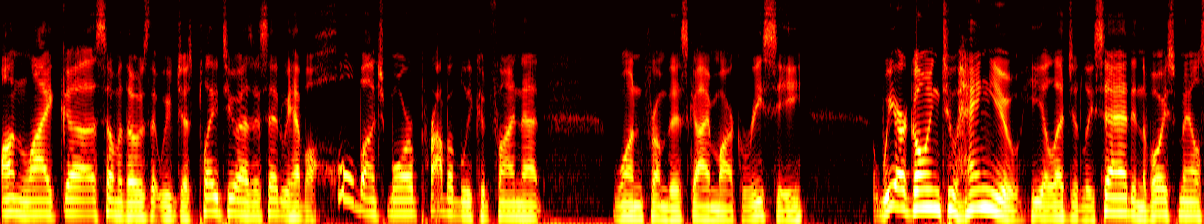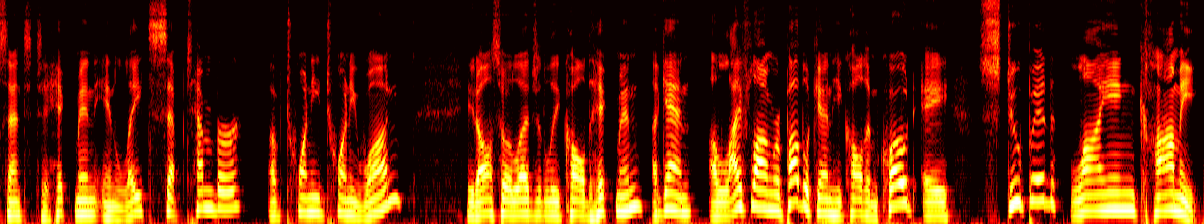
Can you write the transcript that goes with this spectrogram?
unlike uh, some of those that we've just played to. As I said, we have a whole bunch more. Probably could find that one from this guy, Mark Reese. We are going to hang you, he allegedly said in the voicemail sent to Hickman in late September of 2021. He'd also allegedly called Hickman, again, a lifelong Republican, he called him, quote, a stupid, lying commie,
